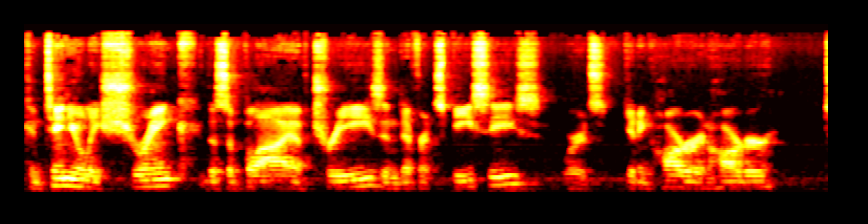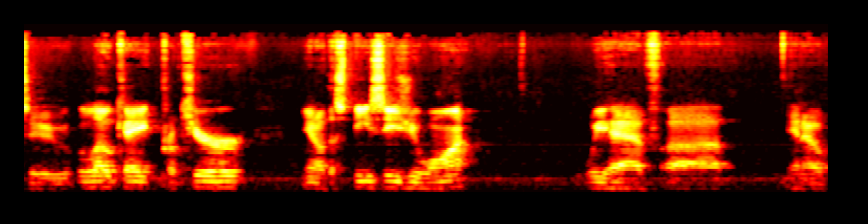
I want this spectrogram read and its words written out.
continually shrink the supply of trees and different species, where it's getting harder and harder to locate, procure, you know the species you want. We have uh, you know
